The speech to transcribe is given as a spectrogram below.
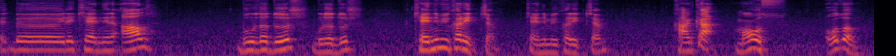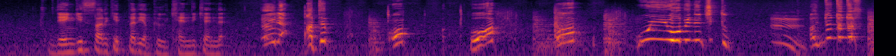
Evet, böyle kendini al. Burada dur. Burada dur. Kendimi yukarı iteceğim. Kendimi yukarı iteceğim. Kanka mouse. Oğlum. Dengesiz hareketler yapıyor kendi kendine. Öyle atıp hop hop hop. Uy abi ne çıktım. Ay dur dur dur.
